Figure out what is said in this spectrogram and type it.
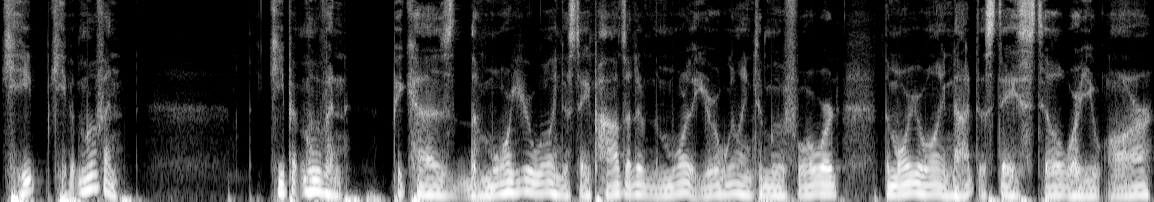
keep keep it moving keep it moving because the more you're willing to stay positive, the more that you're willing to move forward, the more you're willing not to stay still where you are,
